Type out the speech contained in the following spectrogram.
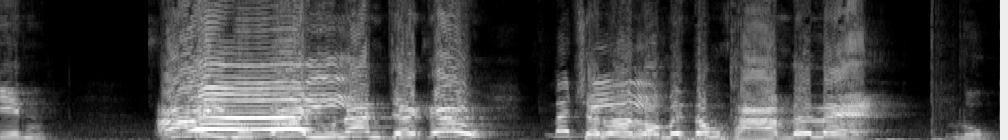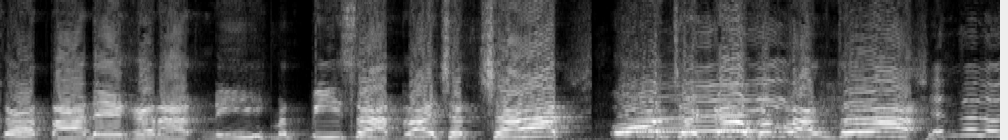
ยินไอ้ยลูก้าอยู่นั่นแจ็คเกิลบันฉันนี่ว่าเราไม่ต้องถามแล้วแหละ ลูก้าตาแดงขนาดนี้ มันปีศาจร้ายชัดๆ โอ้แจ็คเกิลข้างหลังเธอฉันว่าเรา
